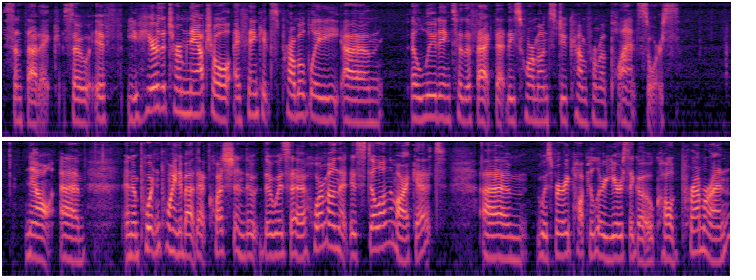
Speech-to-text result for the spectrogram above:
synthetic. So if you hear the term natural, I think it's probably um, alluding to the fact that these hormones do come from a plant source. Now, um, an important point about that question, there, there, was a hormone that is still on the market, um, was very popular years ago called Premarin.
